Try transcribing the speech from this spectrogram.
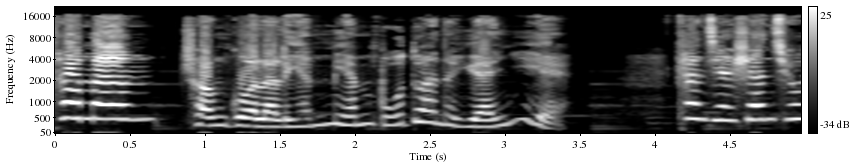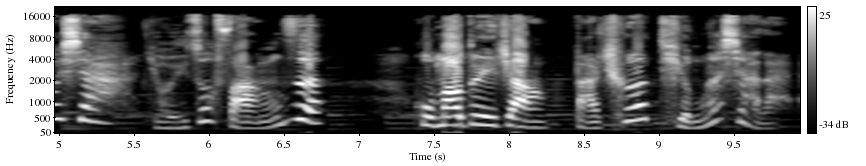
他们穿过了连绵不断的原野。看见山丘下有一座房子，虎猫队长把车停了下来。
